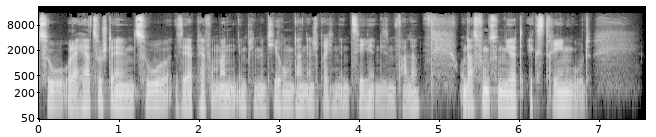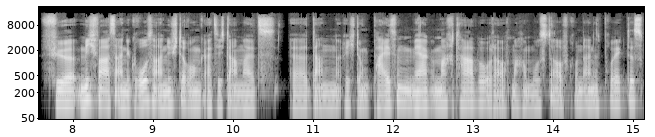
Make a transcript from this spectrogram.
zu oder herzustellen zu sehr performanten Implementierungen dann entsprechend in C in diesem Falle. Und das funktioniert extrem gut. Für mich war es eine große Ernüchterung, als ich damals äh, dann Richtung Python mehr gemacht habe oder auch machen musste aufgrund eines Projektes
